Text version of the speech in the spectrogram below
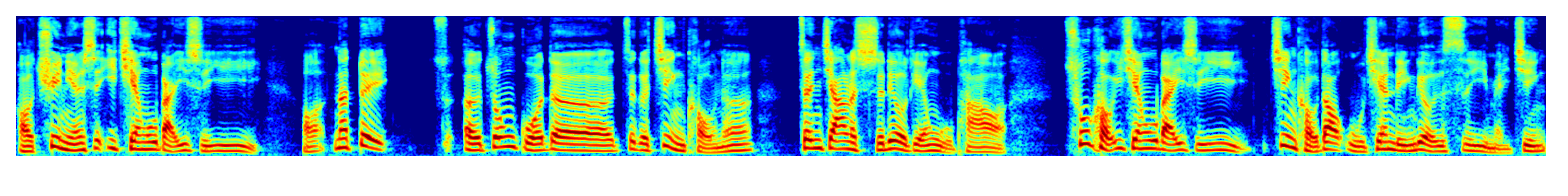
哦，去年是一千五百一十一亿，哦，那对呃中国的这个进口呢？增加了十六点五趴哦，出口一千五百一十一亿，进口到五千零六十四亿美金。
